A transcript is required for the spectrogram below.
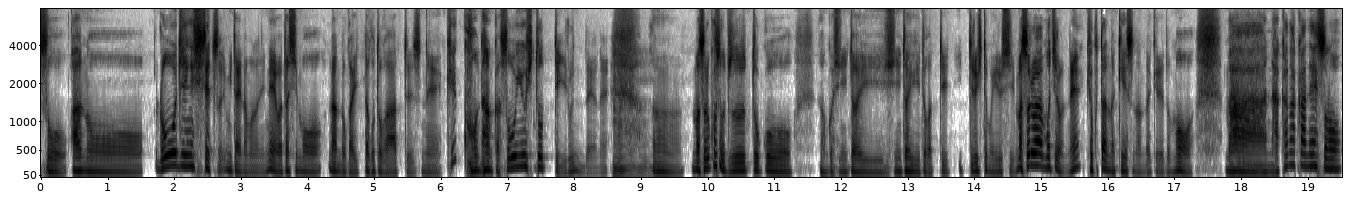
そう。あのー老人施設みたいなものにね、私も何度か行ったことがあってですね、結構なんかそういう人っているんだよね。ううんん。まあそれこそずっとこう、なんか死にたい、死にたいとかって言ってる人もいるし、まあそれはもちろんね、極端なケースなんだけれども、まあなかなかね、その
